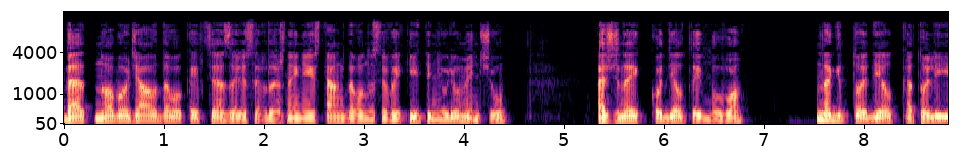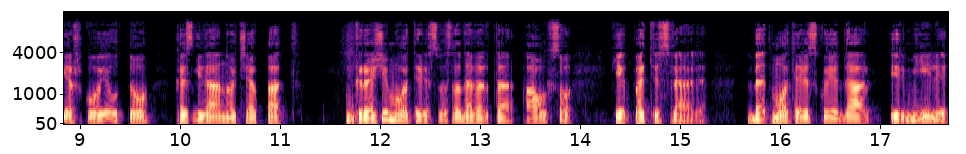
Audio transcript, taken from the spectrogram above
bet nuobodžiaudavo kaip Cezaris ir dažnai neįstengdavo nusivaikyti niurių minčių, Ar žinai, kodėl tai buvo? Nagi todėl, kad toli ieškojau to, kas gyveno čia pat. Graži moteris visada verta aukso, kiek pati sveria, bet moteris, kuri dar ir myli,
